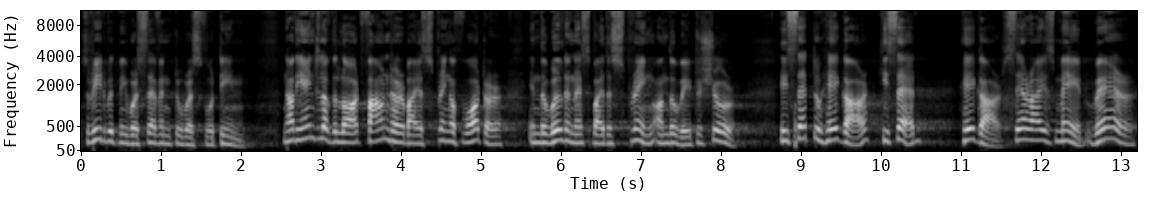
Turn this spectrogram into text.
So read with me verse 7 to verse 14. Now the angel of the Lord found her by a spring of water in the wilderness by the spring on the way to Shur. He said to Hagar, He said, Hagar, Sarai's maid, where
